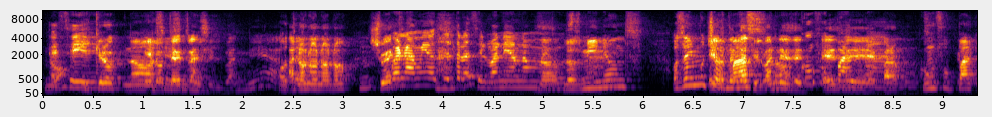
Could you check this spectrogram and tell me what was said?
¿No? Eh, sí. Y creo que No, el sí, Hotel sí. Transilvania. Ah, no, no, no, no. ¿Mm? Shrek. Bueno, a mí Hotel Transilvania no me No. gusta. Los Minions. O sea, hay el muchas Hotel más. ¿no? es de, Kung Fu es de Panda. Paramount. Kung Fu Panda.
